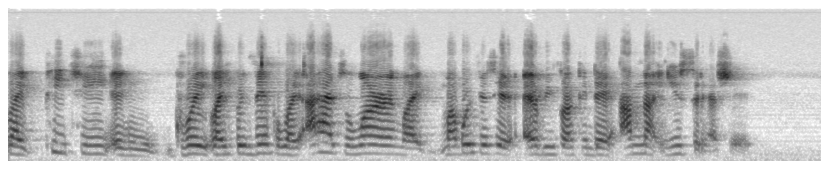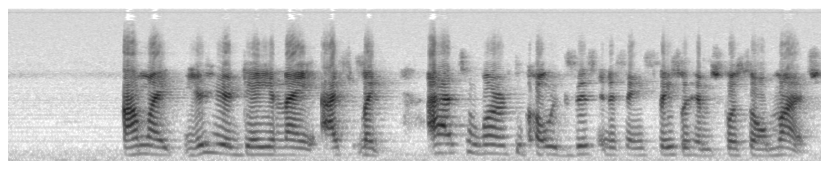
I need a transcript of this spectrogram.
like peachy and great. Like for example like i had to learn like my boyfriend's here every fucking day. I'm not used to that shit. I'm like you're here day and night. I like i had to learn to coexist in the same space with him for so much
